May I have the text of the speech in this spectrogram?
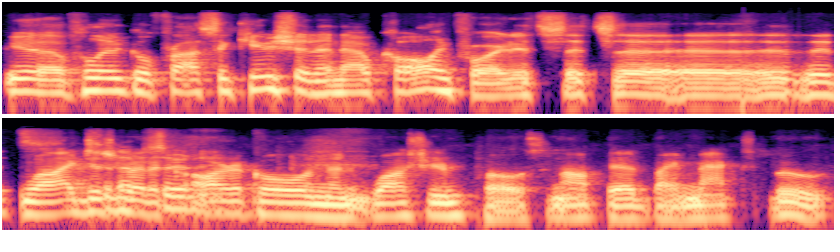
you know, political prosecution, and now calling for it. It's it's a. Uh, it's, well, I just read an article in the Washington Post, an op-ed by Max Boot.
